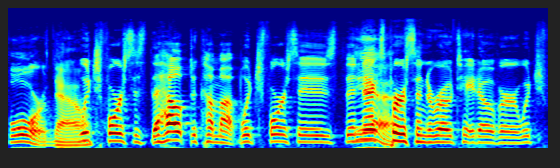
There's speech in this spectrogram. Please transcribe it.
forward now." which forces the help to come up, which forces the next person to rotate over, which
